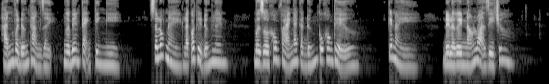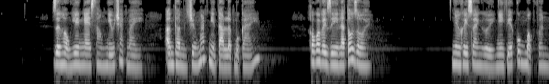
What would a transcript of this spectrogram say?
Hắn vừa đứng thẳng dậy, Người bên cạnh kinh nghi. Sao lúc này lại có thể đứng lên? Vừa rồi không phải ngay cả đứng cũng không thể ư. Cái này, Đây là gây náo loạn gì chứ? Dương Hồng Hiên nghe xong nhíu chặt mày, Âm thầm trừng mắt nhìn Tào Lập một cái. Không có việc gì là tốt rồi. Nhưng khi xoay người nhìn phía cung Mộc Vân,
